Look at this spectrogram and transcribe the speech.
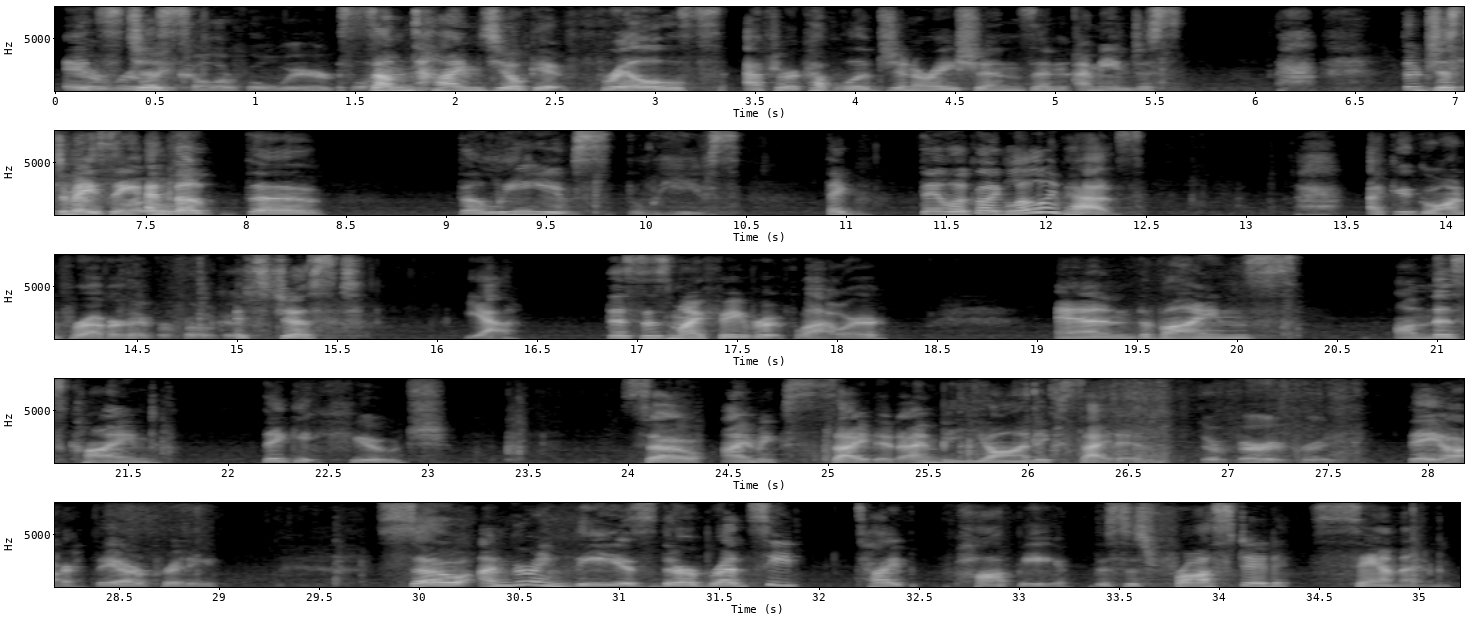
it's They're really just colorful, weird flowers. sometimes you'll get frills after a couple of generations and I mean just they're just We amazing and the the the leaves the leaves They they look like lily pads. I could go on forever. Hyper focus. It's just, yeah. This is my favorite flower. And the vines on this kind, they get huge. So I'm excited. I'm beyond excited. They're very pretty. They are. They are pretty. So I'm growing these. They're a breadseed type poppy. This is frosted salmon.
